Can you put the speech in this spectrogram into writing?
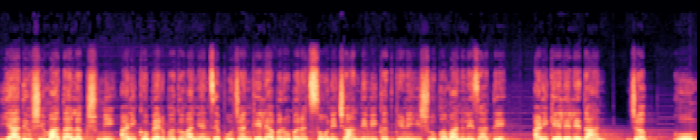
या दिवशी माता लक्ष्मी आणि कुबेर भगवान यांचे पूजन केल्याबरोबरच सोने चांदी विकत घेणेही शुभ मानले जाते आणि केलेले दान जप होम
